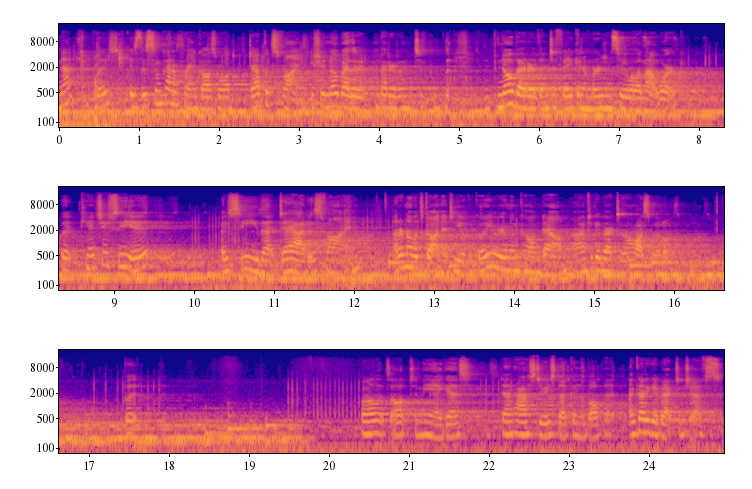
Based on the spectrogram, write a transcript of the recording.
Kidnapped? Replaced? Is this some kind of prank, Oswald? Dad looks fine. You should know better, better than to know better than to fake an emergency while I'm at work. But can't you see it? I see that Dad is fine. I don't know what's gotten into you, but go to your room and calm down. I have to get back to the hospital. But well, it's all up to me, I guess. Dad has to be stuck in the ball pit. I gotta get back to Jeff's.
